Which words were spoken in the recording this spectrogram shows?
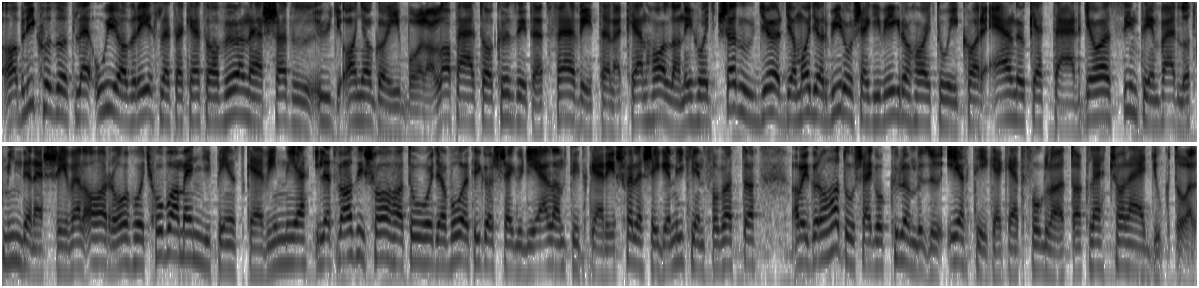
A Blik hozott le újabb részleteket a Völner Shuttle ügy anyagaiból. A lap által közzétett felvételeken hallani, hogy Shuttle György a Magyar Bírósági Végrehajtói Kar elnöke tárgyal, szintén vádlott mindenesével arról, hogy hova mennyi pénzt kell vinnie, illetve az is hallható, hogy a volt igazságügyi államtitkár és felesége miként fogadta, amikor a hatóságok különböző értékeket foglaltak le családjuktól.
